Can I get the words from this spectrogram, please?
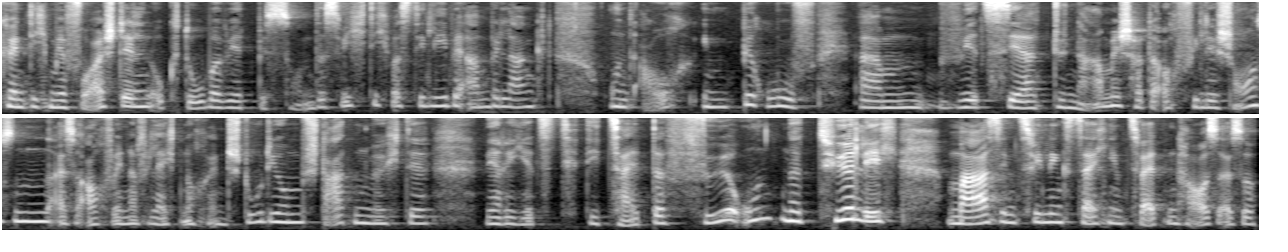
könnte ich mir vorstellen, Oktober wird besonders wichtig, was die Liebe anbelangt. Und auch im Beruf ähm, wird sehr dynamisch, hat er auch viele Chancen. Also auch wenn er vielleicht noch ein Studium starten möchte, wäre jetzt die Zeit dafür. Und natürlich Mars im Zwillingszeichen im zweiten Haus. Also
